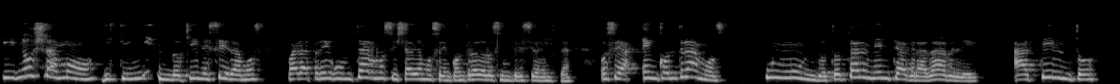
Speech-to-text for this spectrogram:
y nos llamó distinguiendo quiénes éramos para preguntarnos si ya habíamos encontrado a los impresionistas. O sea, encontramos un mundo totalmente agradable, atento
